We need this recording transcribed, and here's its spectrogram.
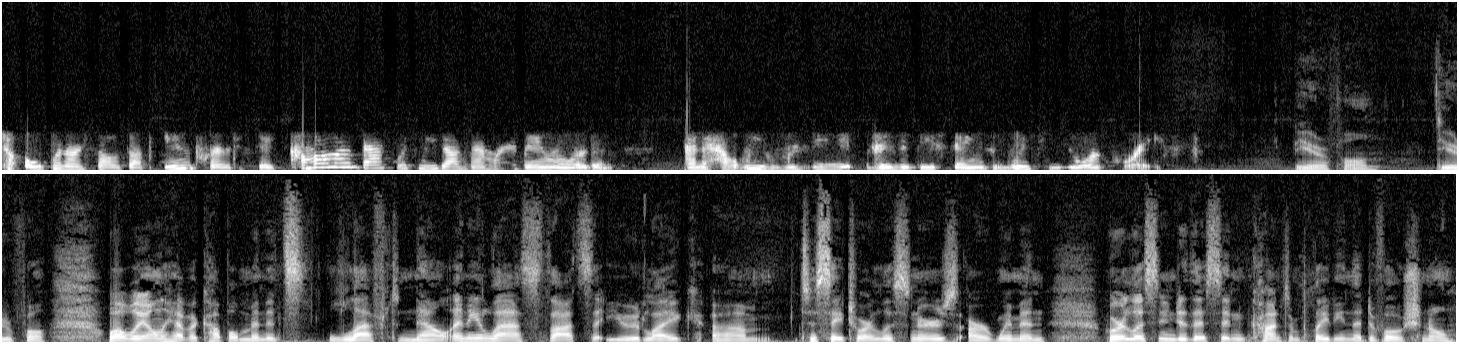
To open ourselves up in prayer to say, come on back with me down memory lane, Lord, and, and help me revisit these things with your grace. Beautiful. Beautiful. Well, we only have a couple minutes left, Nell. Any last thoughts that you would like um, to say to our listeners, our women who are listening to this and contemplating the devotional?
